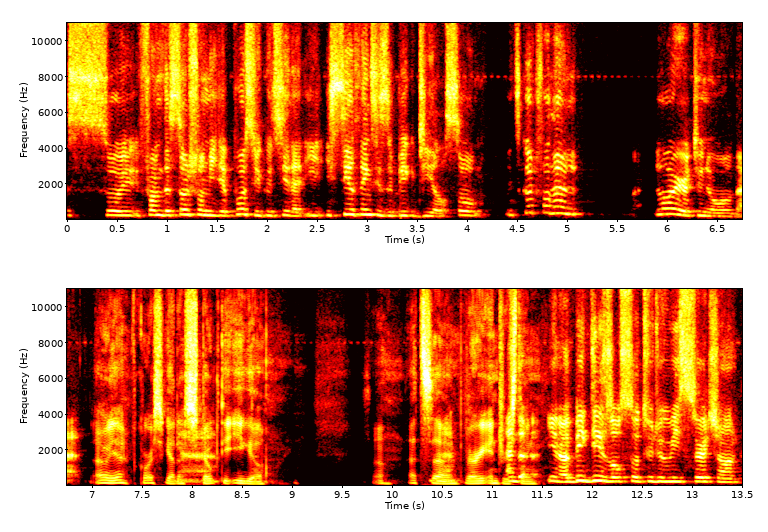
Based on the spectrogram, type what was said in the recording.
so from the social media post, you could see that he, he still thinks it's a big deal. So it's good for the lawyer to know all that. Oh yeah, of course you got to yeah. stoke the ego. So that's uh, very interesting. And, uh, you know, a big deal is also to do research on.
